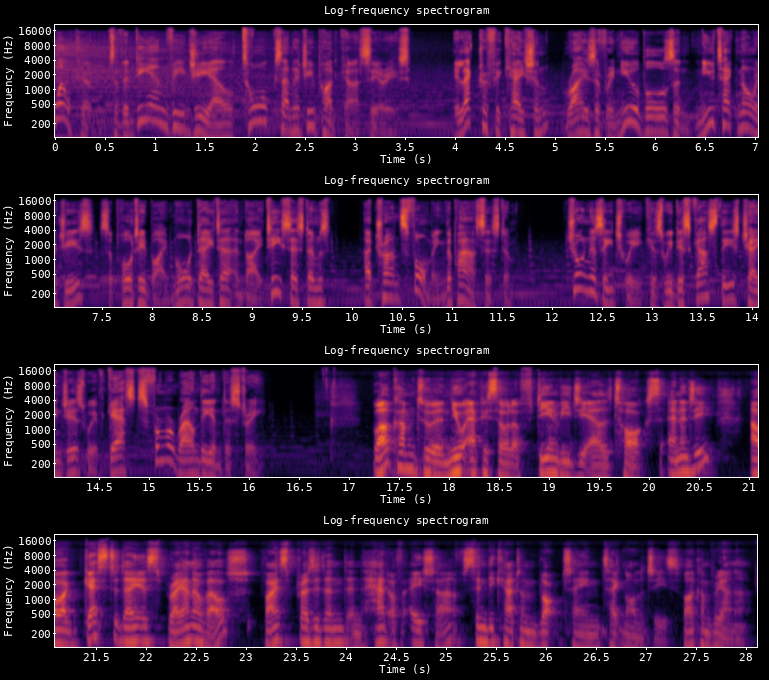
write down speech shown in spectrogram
Welcome to the DNVGL Talks Energy podcast series. Electrification, rise of renewables, and new technologies, supported by more data and IT systems, are transforming the power system. Join us each week as we discuss these changes with guests from around the industry. Welcome to a new episode of DNVGL Talks Energy. Our guest today is Brianna Welsh, Vice President and Head of Asia of Syndicatum Blockchain Technologies. Welcome, Brianna.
